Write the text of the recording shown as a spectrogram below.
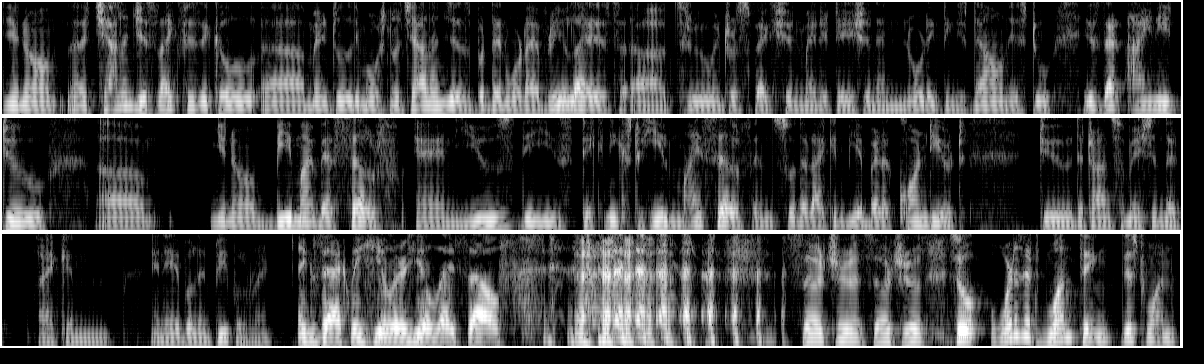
you know uh, challenges like physical uh, mental emotional challenges but then what i've realized uh, through introspection meditation and noting things down is to is that i need to um, you know be my best self and use these techniques to heal myself and so that i can be a better conduit to the transformation that i can enable in people right? Exactly. Healer heal thyself. So true so true. So what is it one thing just one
